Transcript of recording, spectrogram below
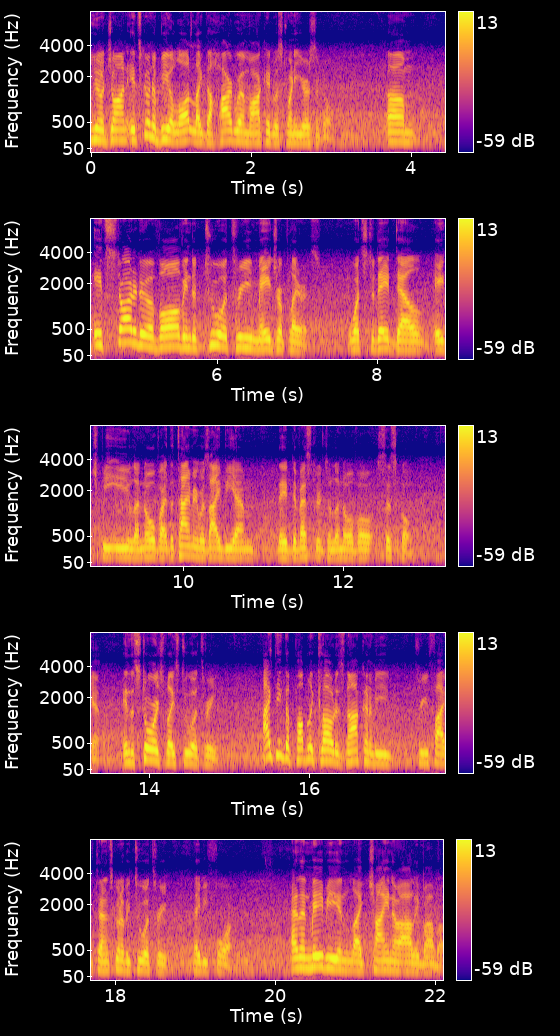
you know, John, it's going to be a lot like the hardware market was 20 years ago. Um, it started to evolve into two or three major players. What's today Dell, HPE, Lenovo. At the time it was IBM. They divested to Lenovo, Cisco. Yeah. In the storage place, two or three. I think the public cloud is not going to be three, five, ten. It's going to be two or three, maybe four. And then maybe in like China, or Alibaba.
